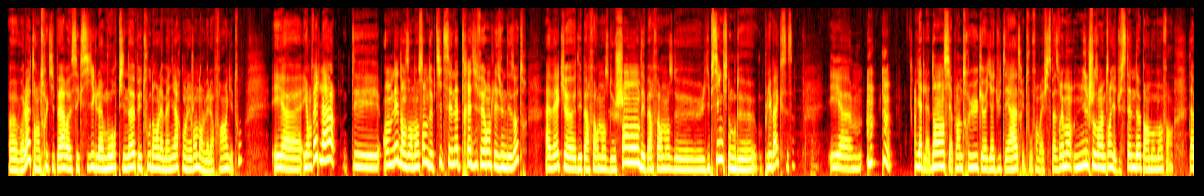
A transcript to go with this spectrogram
Voilà, t'as un truc hyper sexy, glamour, pin-up et tout, dans la manière qu'ont les gens d'enlever leurs fringues et tout. Et, euh, et en fait, là, t'es emmené dans un ensemble de petites scénettes très différentes les unes des autres, avec euh, des performances de chant, des performances de lip sync, donc de playback, c'est ça. Et euh, il y a de la danse, il y a plein de trucs, euh, il y a du théâtre et tout. Enfin bref, il se passe vraiment mille choses en même temps. Il y a du stand-up à un moment. Enfin, t'as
